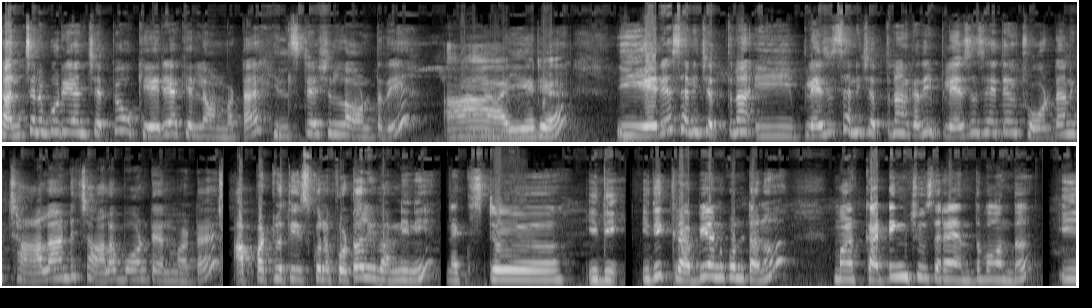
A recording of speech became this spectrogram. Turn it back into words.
కంచనపురి అని చెప్పి ఒక ఏరియాకి వెళ్ళాం అనమాట హిల్ స్టేషన్లో ఉంటది ఆ ఏరియా. ఈ ఏరియాస్ అని చెప్తున్నా ఈ ప్లేసెస్ అని చెప్తున్నాను కదా ఈ ప్లేసెస్ అయితే చూడడానికి చాలా అంటే చాలా బాగుంటాయి అనమాట అప్పట్లో తీసుకున్న ఫోటోలు ఇవన్నీ నెక్స్ట్ ఇది ఇది క్రబి అనుకుంటాను. మన కటింగ్ చూసారా ఎంత బాగుందో? ఈ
